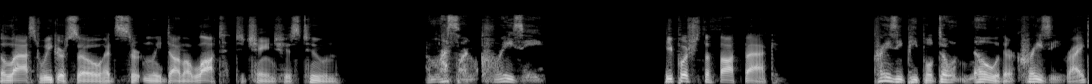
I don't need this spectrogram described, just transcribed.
The last week or so had certainly done a lot to change his tune. Unless I'm crazy. He pushed the thought back. Crazy people don't know they're crazy, right?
